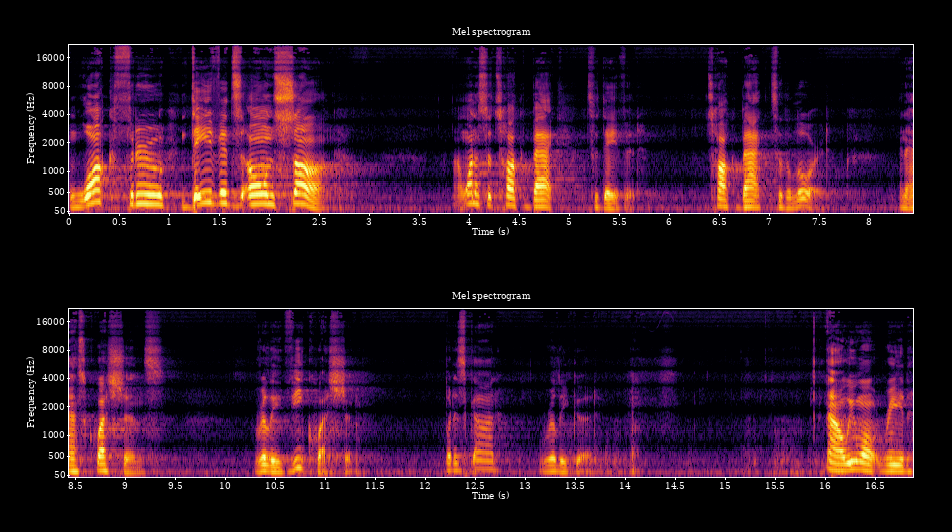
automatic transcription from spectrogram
walk through David's own song, I want us to talk back to David, talk back to the Lord, and ask questions. Really, the question but is God really good? Now, we won't read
